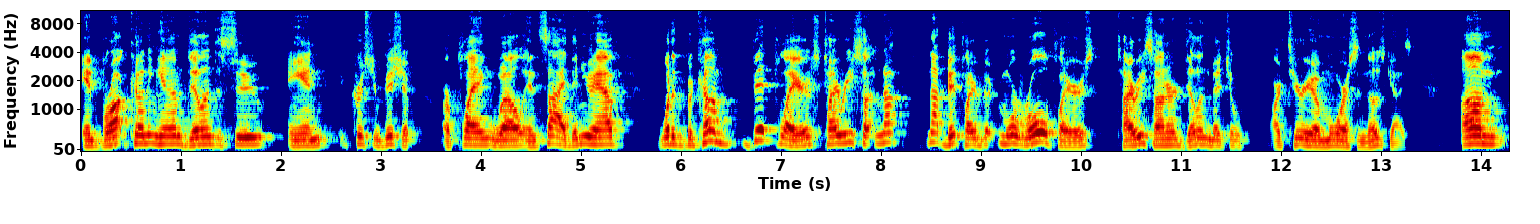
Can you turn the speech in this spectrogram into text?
and Brock Cunningham, Dylan Disu, and Christian Bishop are playing well inside. Then you have what have become bit players, Tyrese, not not bit player, but more role players, Tyrese Hunter, Dillon Mitchell, Arterio Morris, and those guys. Um,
